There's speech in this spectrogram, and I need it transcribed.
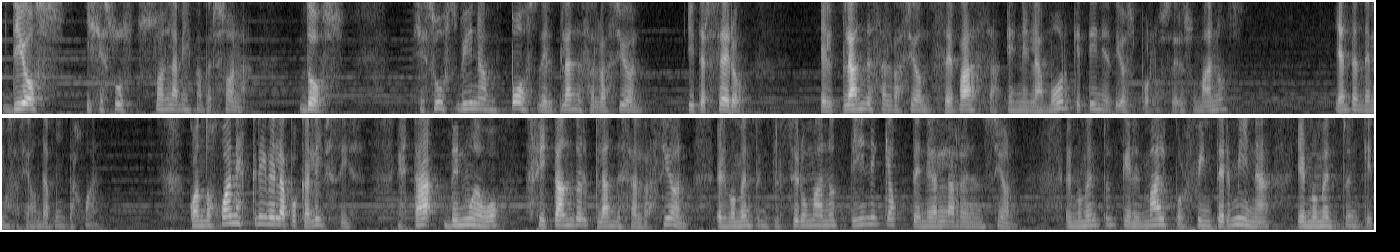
Dios y Jesús son la misma persona. Dos, Jesús vino en pos del plan de salvación. Y tercero, el plan de salvación se basa en el amor que tiene Dios por los seres humanos, ya entendemos hacia dónde apunta Juan. Cuando Juan escribe el Apocalipsis, está de nuevo citando el plan de salvación, el momento en que el ser humano tiene que obtener la redención, el momento en que el mal por fin termina y el momento en que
